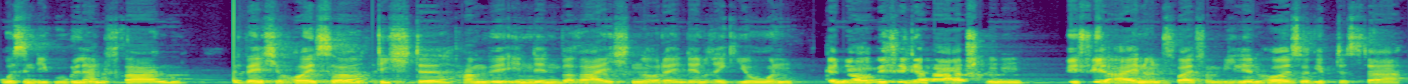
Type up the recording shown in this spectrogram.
wo sind die Google-Anfragen, welche Häuserdichte haben wir in den Bereichen oder in den Regionen, genau, wie viele Garagen, wie viele Ein- und Zwei-Familienhäuser gibt es da,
